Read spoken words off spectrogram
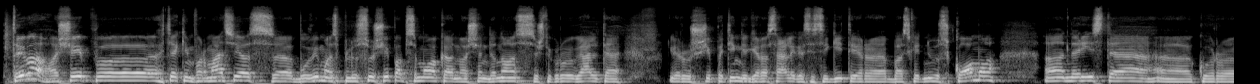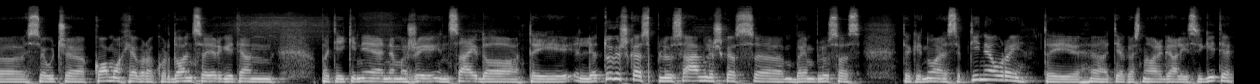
Tai va, o šiaip e, tiek informacijos, e, buvimas pliusų šiaip apsimoka nuo šiandienos, iš tikrųjų galite ir už ypatingai geras sąlygas įsigyti ir Basket News Komo e, narystę, kur siaučia Komo Hebra, kur Donce irgi ten pateikinėja nemažai insaido, tai lietuviškas plus angliškas BM plusas tai kainuoja 7 eurai, tai tie, kas nori, gali įsigyti.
